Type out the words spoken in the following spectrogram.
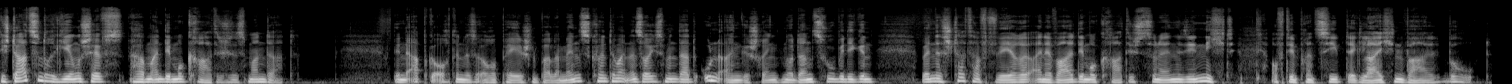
Die Staats- und Regierungschefs haben ein demokratisches Mandat. Den Abgeordneten des Europäischen Parlaments könnte man ein solches Mandat uneingeschränkt nur dann zubilligen, wenn es statthaft wäre, eine Wahl demokratisch zu nennen, die nicht auf dem Prinzip der gleichen Wahl beruht.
